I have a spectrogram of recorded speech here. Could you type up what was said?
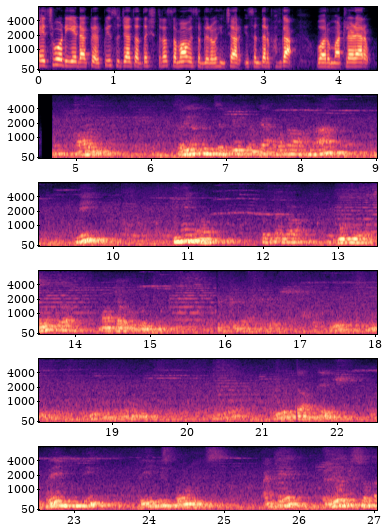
HOD A doctor P Sujatha అధ్యక్షతన సమావేశం నిర్వహించారు. ఈ సందర్భంగా వారు మాట్లాడారు కాదు సరిహద్దులు చెప్పేటువంటి అవగాహనని ఇది మనం క్లుప్తంగా దీని యొక్క చరిత్ర మాట్లాడుకుంటుంది. అంటే ప్రేమింది ది రేబిస్ బౌండరీస్ అంటే రేబిస్ యొక్క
